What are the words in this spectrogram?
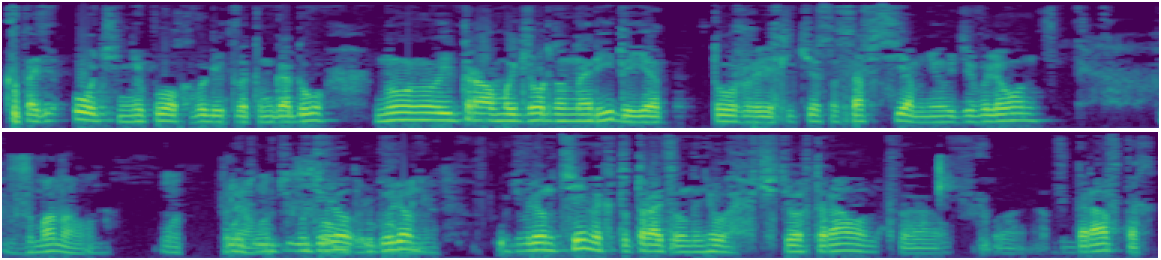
кстати, очень неплохо выглядит в этом году. Ну и травмой Джордана Рида я тоже, если честно, совсем не удивлен. Заманал он. Прям вот удивлен, удивлен, удивлен теми, кто тратил на него четвертый раунд э, в, в драфтах.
